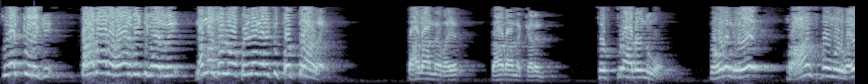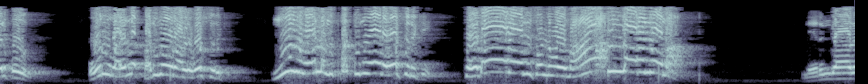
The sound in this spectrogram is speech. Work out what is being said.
சுழக்கு இருக்கு. சாதாரண வயர் வீட்டுக்கு வருது. நம்ம சொல்லுவோம் பிள்ளைகளுக்கு தொற்றாத. சாதாரண வயர் சாதாரண கரண்ட். தொற்றாதன்னுவோம். சோழர்களே டிரான்ஸ்பார்மர் வயர் போகுது. ஒரு வயர்ல பதினோராயிரம் ஓஸ் இருக்கு. மூணு வயர்ல முப்பத்தி மூவாயிரம் ஓஸ் இருக்கு சொல்லுவோமா? தீங்காரன்னுவோமா நெருங்காத.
